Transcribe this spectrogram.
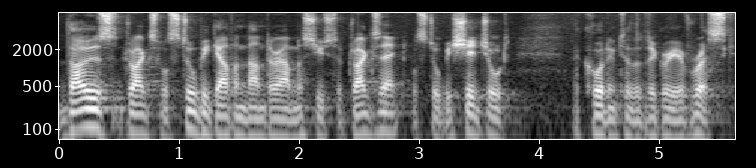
Those drugs will still be governed under our Misuse of Drugs Act, will still be scheduled according to the degree of risk.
